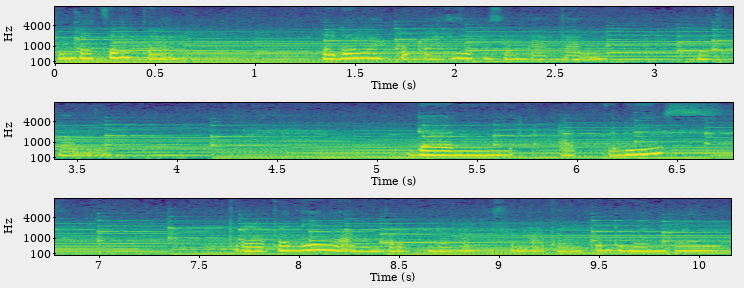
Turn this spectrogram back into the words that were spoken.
Singkat cerita yaudahlah aku kasih kesempatan buat kamu dan at least ternyata dia nggak mempergunakan kesempatan itu dengan baik.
